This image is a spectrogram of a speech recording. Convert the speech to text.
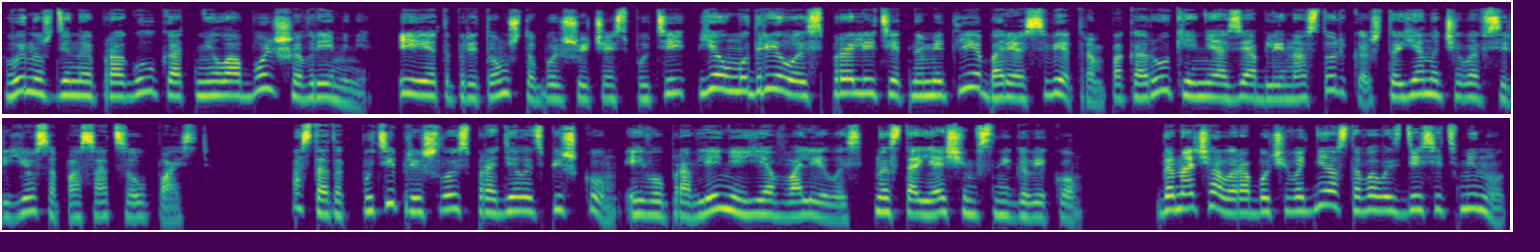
вынужденная прогулка отняла больше времени, и это при том, что большую часть пути я умудрилась пролететь на метле, борясь с ветром, пока руки не озябли настолько, что я начала всерьез опасаться упасть. Остаток пути пришлось проделать пешком, и в управление я ввалилась настоящим снеговиком. До начала рабочего дня оставалось 10 минут,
